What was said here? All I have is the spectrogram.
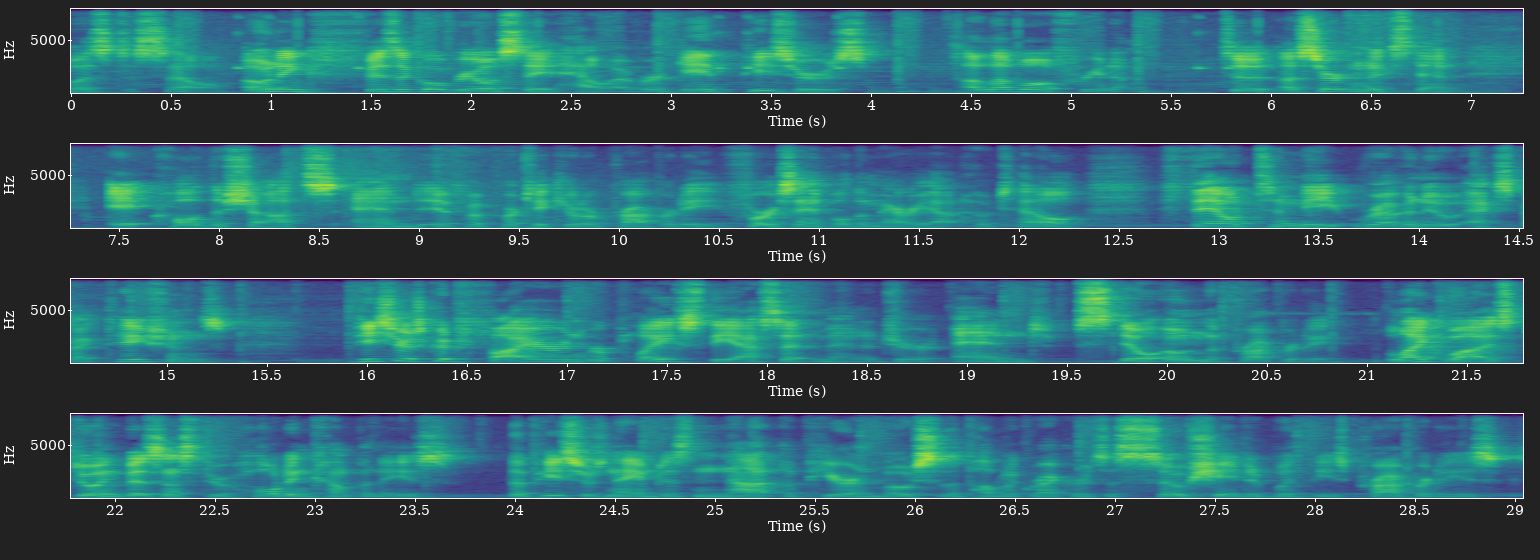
was to sell. Owning physical real estate, however, gave PSERS a level of freedom. To a certain extent, it called the shots, and if a particular property, for example the Marriott Hotel, failed to meet revenue expectations, PSERS could fire and replace the asset manager and still own the property. Likewise, doing business through holding companies, the PSERS name does not appear in most of the public records associated with these properties,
